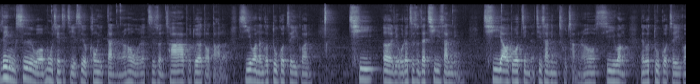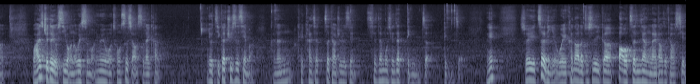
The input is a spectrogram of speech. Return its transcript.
令是我目前自己也是有空一单的，然后我的止损差不多要到达了，希望能够度过这一关。七二六，我的止损在七三零，七幺多进的七三零出场，然后希望能够度过这一关。我还是觉得有希望的，为什么？因为我从四小时来看，有几个趋势线嘛，可能可以看一下这条趋势线，现在目前在顶着顶着，OK。所以这里我也看到的就是一个暴增量来到这条线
